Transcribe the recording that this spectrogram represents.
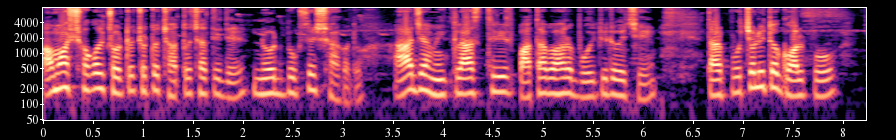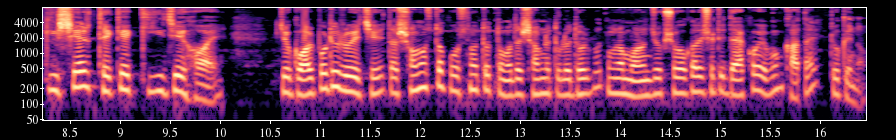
আমার সকল ছোট ছোট ছাত্রছাত্রীদের নোটবুকসে স্বাগত। আজ আমি ক্লাস থ্রির পাতাবাহার বইটি রয়েছে, তার প্রচলিত গল্প, কিসের থেকে কি যে হয়? যে গল্পটি রয়েছে, তার সমস্ত প্রশ্ন তো তোমাদের সামনে তুলে ধরবো। তোমরা মনোযোগ সহকারে সেটি দেখো এবং খাতায় টুকে নাও।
